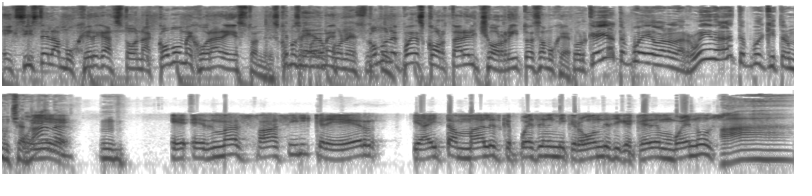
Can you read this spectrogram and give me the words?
existe la mujer gastona. ¿Cómo mejorar esto, Andrés? ¿Cómo, ¿Qué se puede con eso, ¿Cómo tú? le puedes cortar el chorrito a esa mujer? Porque ella te puede llevar a la ruina, te puede quitar mucha Oye. lana. Mm. E- Es más fácil creer que hay tamales que puedes en el microondas y que queden buenos Ah.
